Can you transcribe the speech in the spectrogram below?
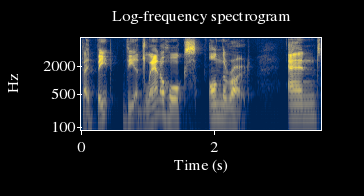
they beat the Atlanta Hawks on the road. And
